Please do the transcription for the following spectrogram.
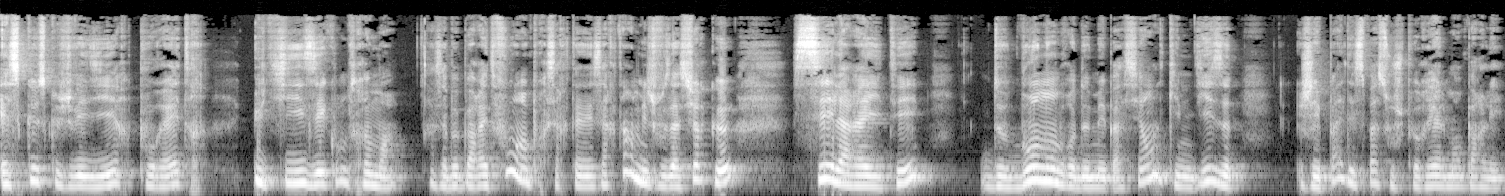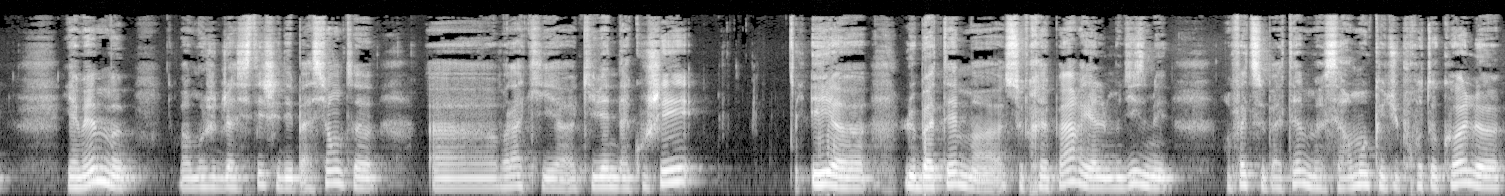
Est-ce que ce que je vais dire pourrait être utilisé contre moi? Ça peut paraître fou hein, pour certaines et certains, mais je vous assure que c'est la réalité de bon nombre de mes patientes qui me disent j'ai pas d'espace où je peux réellement parler. Il y a même, bah moi j'ai déjà assisté chez des patientes, euh, voilà, qui, euh, qui viennent d'accoucher et euh, le baptême euh, se prépare et elles me disent mais en fait ce baptême c'est vraiment que du protocole.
